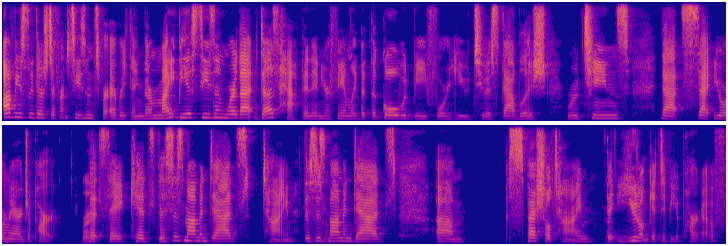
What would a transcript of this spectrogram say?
obviously there's different seasons for everything. There might be a season where that does happen in your family, but the goal would be for you to establish routines that set your marriage apart. Right. That say, kids, this is mom and dad's time. This is mom and dad's um, special time that you don't get to be a part of.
